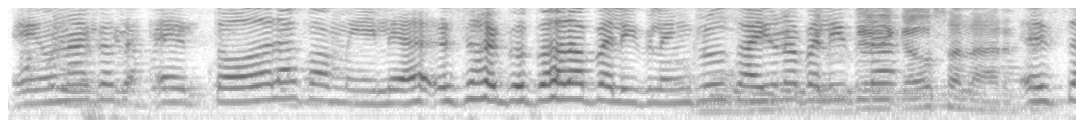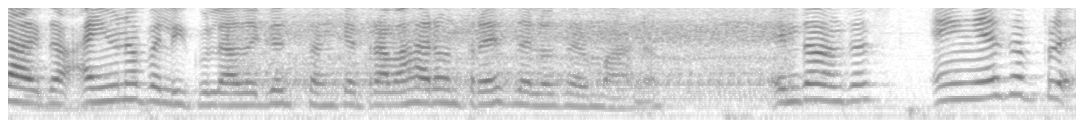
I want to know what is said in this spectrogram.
es una cosa, eh, toda la familia, exacto, toda la película. Incluso hay una película. Dedicados al arte. Exacto, hay una película de Good Son que trabajaron tres de los hermanos. Entonces, en esa, pre-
